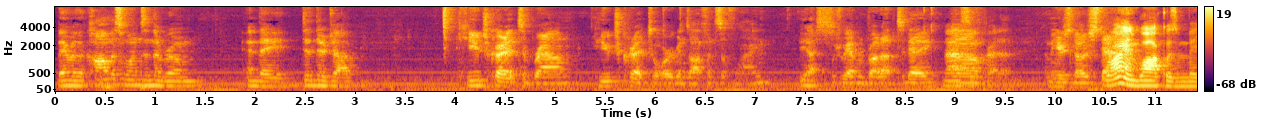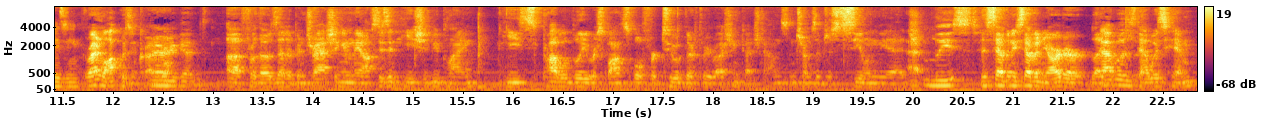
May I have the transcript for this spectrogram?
They were the calmest ones in the room and they did their job. Huge credit to Brown. Huge credit to Oregon's offensive line, Yes. which we haven't brought up today. Massive Um, credit. I mean, here's another stat. Ryan Walk was amazing. Ryan Walk was incredible. Very good. Uh, for those that have been trashing him in the offseason, he should be playing. He's probably responsible for two of their three rushing touchdowns in terms of just sealing the edge. At least. the 77 yarder, like That was- that was him.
